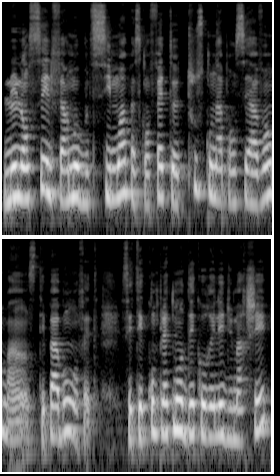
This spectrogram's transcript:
le lancer et le fermer au bout de six mois parce qu'en fait, tout ce qu'on a pensé avant, ben, c'était pas bon en fait. C'était complètement décorrélé du marché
